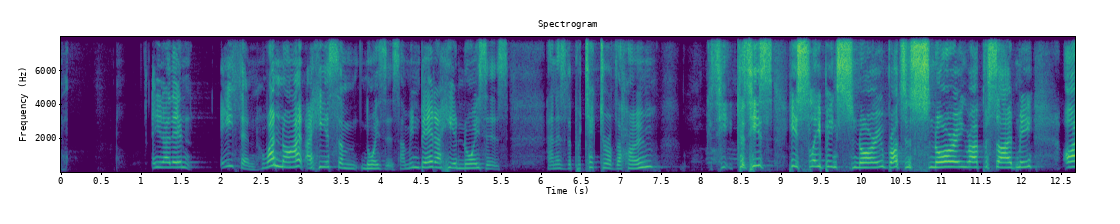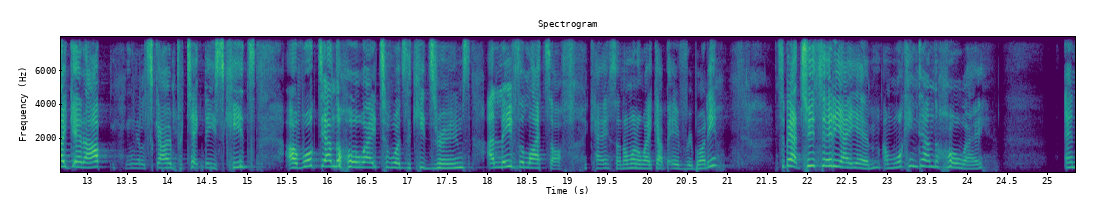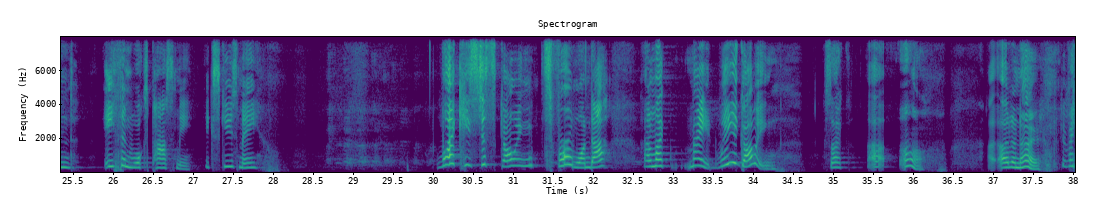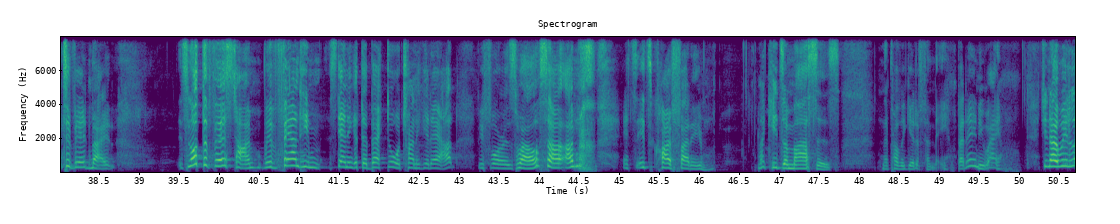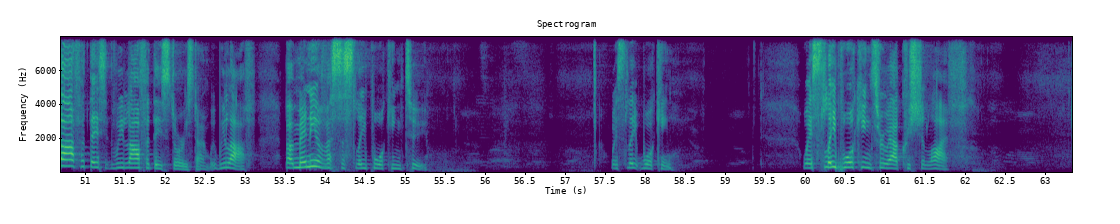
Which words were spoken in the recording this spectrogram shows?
And you know, then Ethan, one night I hear some noises. I'm in bed, I hear noises. And as the protector of the home, because he, he's, he's sleeping, snoring, Bronson's snoring right beside me, I get up, let's go and protect these kids. I walk down the hallway towards the kids' rooms. I leave the lights off, okay, so I don't want to wake up everybody. It's about 2:30 a.m. I'm walking down the hallway, and Ethan walks past me. Excuse me. like he's just going for a wander. I'm like, mate, where are you going? He's like, uh, oh, I, I, don't know. Go back to bed, mate. It's not the first time. We've found him standing at the back door trying to get out before as well. So I'm, it's, it's quite funny. My kids are masters. They probably get it from me. But anyway, do you know, we laugh at this, we laugh at these stories, don't we? We laugh. But many of us are sleepwalking too. We're sleepwalking. We're sleepwalking through our Christian life,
